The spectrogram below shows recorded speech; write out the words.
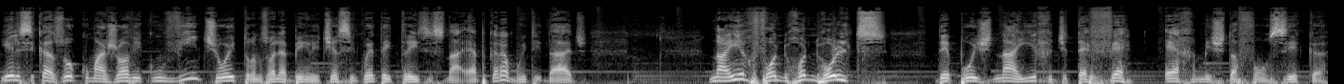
E ele se casou com uma jovem com 28 anos, olha bem, ele tinha 53, isso na época era muita idade. Nair von Honholtz, depois Nair de Tefé, Hermes da Fonseca.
